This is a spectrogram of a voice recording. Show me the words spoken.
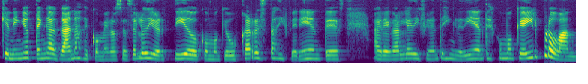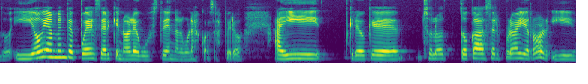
que el niño tenga ganas de comer, o sea, hacerlo divertido, como que buscar recetas diferentes, agregarle diferentes ingredientes, como que ir probando. Y obviamente puede ser que no le gusten algunas cosas, pero ahí creo que solo toca hacer prueba y error y,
